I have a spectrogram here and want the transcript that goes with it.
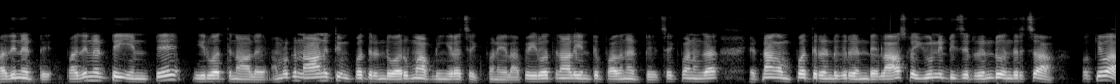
பதினெட்டு. பதினெட்டு இன்ட்டு இருபத்தி நாலு நம்மளுக்கு நானூற்றி முப்பத்தி ரெண்டு வருமா அப்படிங்கிற செக் பண்ணிடலாம். இப்போ இருபத்தி நாலு இன்ட்டு பதினெட்டு. செக் பண்ணுங்கள் எட்டாங்க முப்பத்தி ரெண்டுக்கு ரெண்டு. லாஸ்ட்டில் யூனிட் டிஜிட் ரெண்டு வந்துருச்சா? ஓகேவா?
